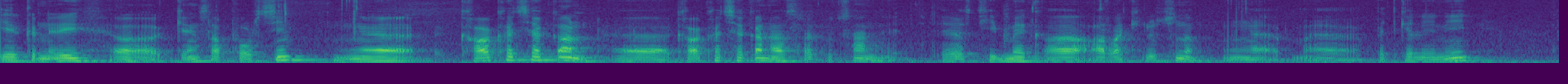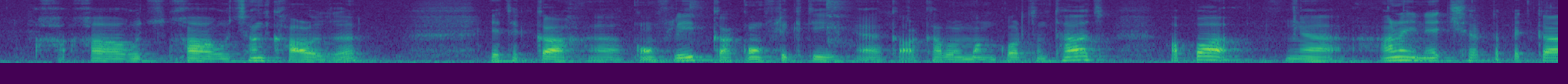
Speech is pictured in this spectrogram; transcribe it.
երկրների կենսափորձին քաղաքացիական քաղաքացիական հասարակության դերս թիվ 1 առաքելությունը պետք է լինի խաղաղության քարոզը եթե կա կոնֆլիկտ, կա կոնֆլիկտի կարգավորման գործընթաց, ապա հանրային այդ շերտը պետքա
